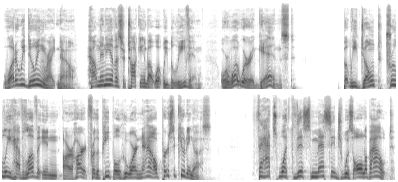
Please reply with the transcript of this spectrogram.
What are we doing right now? How many of us are talking about what we believe in or what we're against, but we don't truly have love in our heart for the people who are now persecuting us? That's what this message was all about.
